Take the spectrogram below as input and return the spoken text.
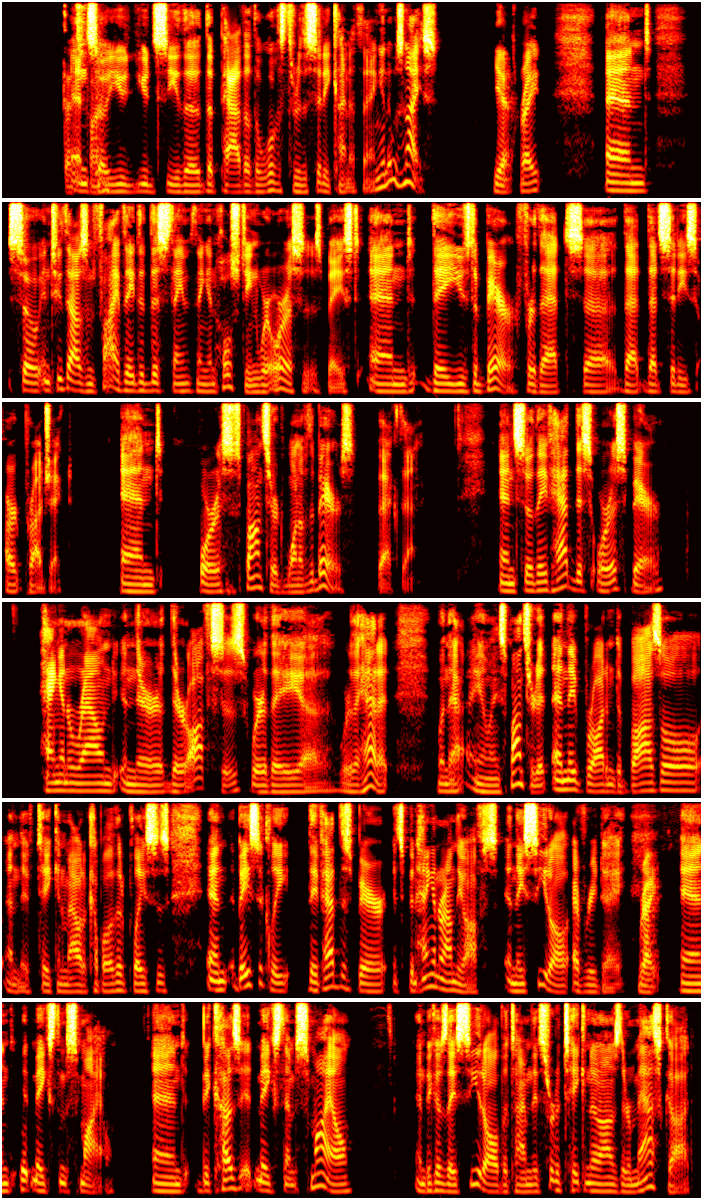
That's and fun. so you you'd see the the path of the wolves through the city kind of thing, and it was nice. Yeah. Right. And so in 2005, they did this same thing in Holstein, where Oris is based, and they used a bear for that uh, that that city's art project. And Oris sponsored one of the bears back then, and so they've had this Oris bear hanging around in their their offices where they uh, where they had it when they you know they sponsored it, and they've brought him to Basel and they've taken him out a couple other places, and basically they've had this bear. It's been hanging around the office, and they see it all every day, right? And it makes them smile. And because it makes them smile and because they see it all the time, they've sort of taken it on as their mascot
